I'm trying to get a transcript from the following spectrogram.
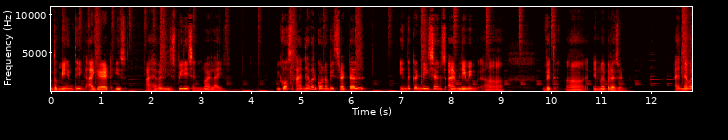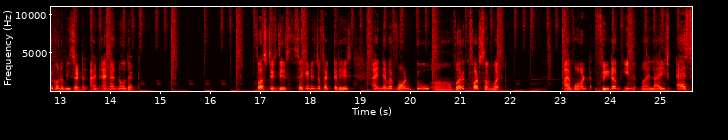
so the main thing i get is I have an inspiration in my life because I'm never gonna be settled in the conditions I am living uh, with uh, in my present. I'm never gonna be settled, and and I know that. First is this. Second is the factor is I never want to uh, work for someone. I want freedom in my life as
